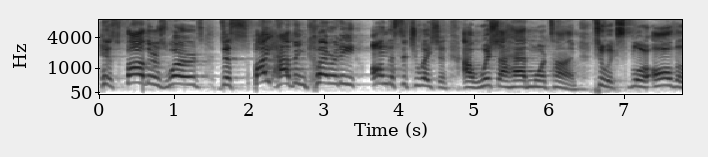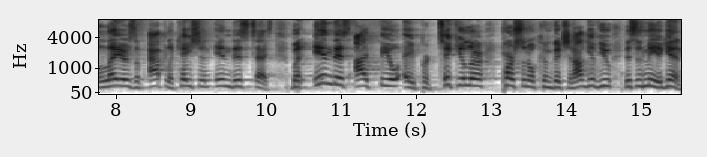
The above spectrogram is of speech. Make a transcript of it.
his father's words despite having clarity on the situation. I wish I had more time to explore all the layers of application in this text, but in this, I feel a particular personal conviction. I'll give you this is me again.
